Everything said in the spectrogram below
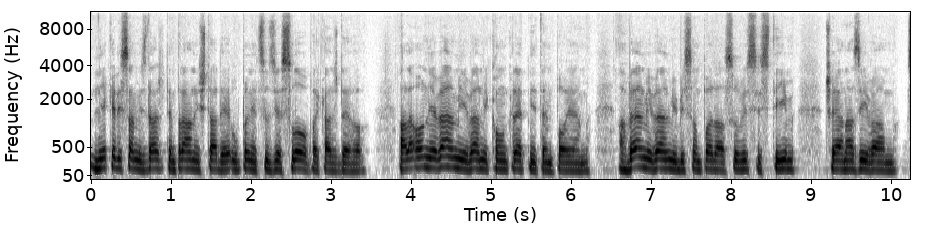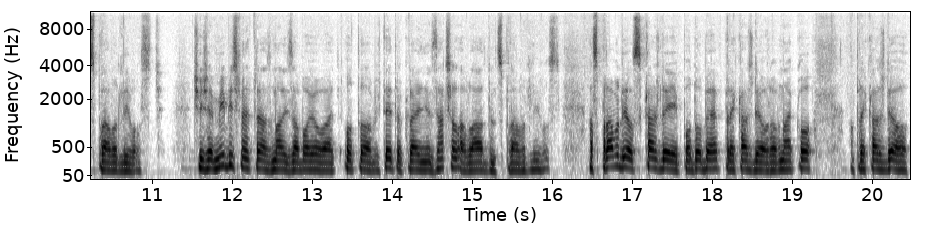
niekedy sa mi zdá, že ten právny štát je úplne cudzie slovo pre každého ale on je veľmi, veľmi konkrétny ten pojem. A veľmi, veľmi by som povedal súvisí s tým, čo ja nazývam spravodlivosť. Čiže my by sme teraz mali zabojovať o to, aby v tejto krajine začala vládnuť spravodlivosť. A spravodlivosť v každej jej podobe, pre každého rovnako a pre každého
